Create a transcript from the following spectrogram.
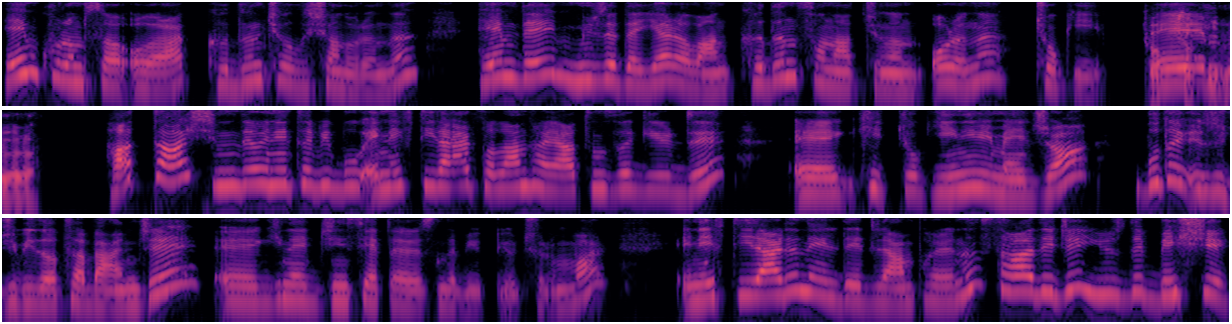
Hem kurumsal olarak kadın çalışan oranı hem de müzede yer alan kadın sanatçının oranı çok iyi. Çok Ee, çok iyi bir oran. Hatta şimdi hani tabii bu NFT'ler falan hayatımıza girdi ee, ki çok yeni bir mecra. Bu da üzücü bir data bence. Ee, yine cinsiyetler arasında büyük bir uçurum var. NFT'lerden elde edilen paranın sadece yüzde beşi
